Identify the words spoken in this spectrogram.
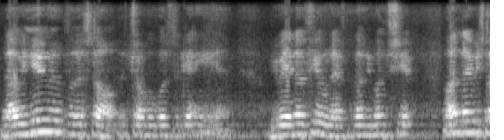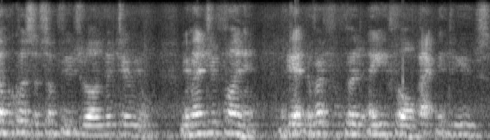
Now we knew from the start the trouble was to get here. We had no fuel left, only one ship. One day we stumbled across some fuselage material. We managed to find it and get the Rutherford A4 back into use.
